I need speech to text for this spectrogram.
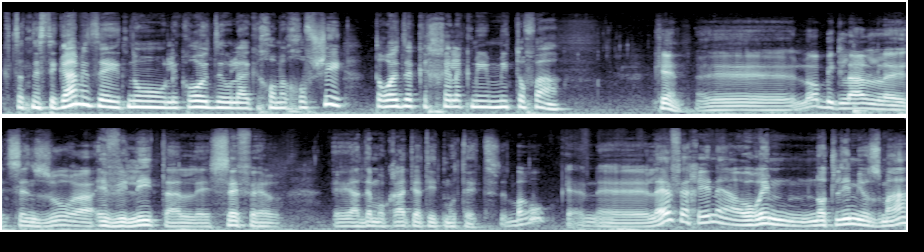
קצת נסיגה מזה, ייתנו לקרוא את זה אולי כחומר חופשי. אתה רואה את זה כחלק מתופעה. כן, אה, לא בגלל אה, צנזורה אווילית על אה, ספר, הדמוקרטיה תתמוטט. זה ברור, כן. להפך, הנה, ההורים נוטלים יוזמה.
